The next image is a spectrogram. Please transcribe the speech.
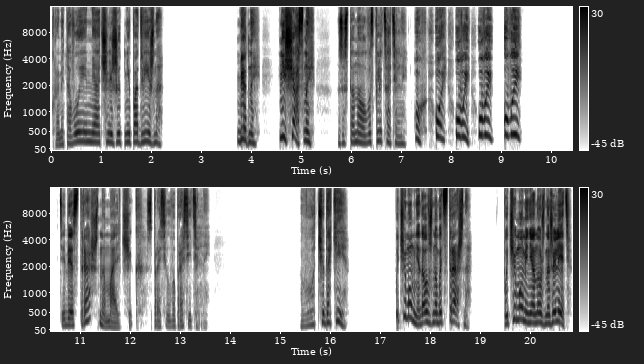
Кроме того, и мяч лежит неподвижно». «Бедный, несчастный!» — застонал восклицательный. «Ох, ой, увы, увы, увы!» «Тебе страшно, мальчик?» — спросил вопросительный. «Вот чудаки! Почему мне должно быть страшно? Почему меня нужно жалеть?»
